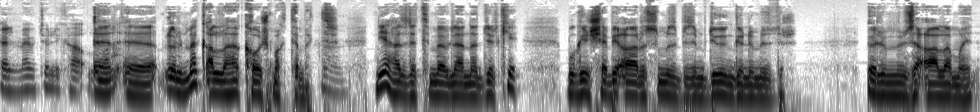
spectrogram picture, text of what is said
El mevti likaullah. Er, e, ölmek Allah'a kavuşmak demektir. Hı. Niye Hazreti Mevlana diyor ki bugün şebi arusumuz bizim düğün günümüzdür. Ölümümüze ağlamayın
